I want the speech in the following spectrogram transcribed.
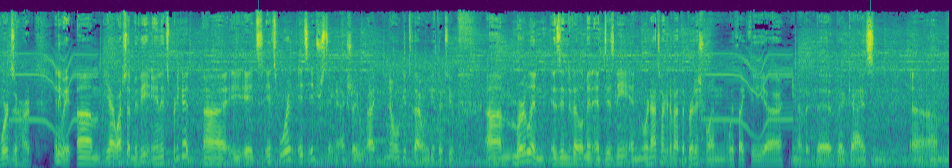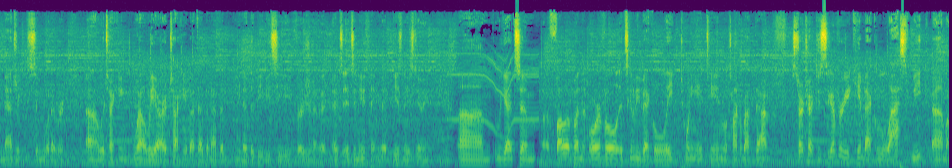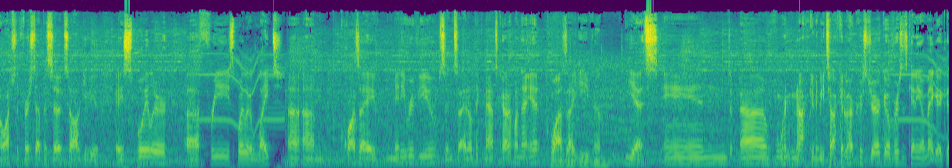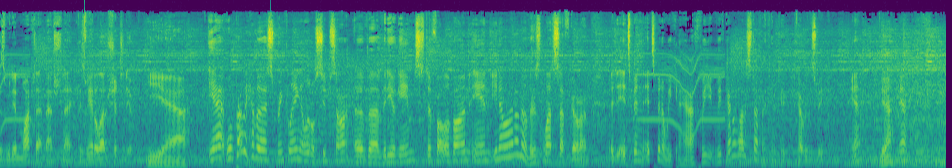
words are hard. Anyway, um, yeah, I watched that movie and it's pretty good. Uh, it's it's worth it's interesting actually. Uh, you know, we'll get to that when we get there too. Um, Merlin is in development at Disney, and we're not talking about the British one with like the uh, you know the, the the guys and uh, um, the magics and whatever. Uh, we're talking. Well, we are talking about that, but not the you know the BBC version of it. It's it's a new thing that Disney's doing. Um, we got some follow up on the Orville. It's going to be back late 2018. We'll talk about that. Star Trek Discovery came back last week. Um, I watched the first episode, so I'll give you a spoiler uh, free, spoiler light, uh, um, quasi mini review since I don't think Matt's caught up on that yet. Quasi even. Yes, and uh, we're not going to be talking about Chris Jericho versus Kenny Omega because we didn't watch that match tonight because we had a lot of shit to do. Yeah. Yeah, we'll probably have a sprinkling, a little soup of uh, video games to follow up on, and you know, I don't know. There's a lot of stuff going on. It, it's been it's been a week and a half. We we've got a lot of stuff I think to cover this week. Yeah, Yeah. yeah.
